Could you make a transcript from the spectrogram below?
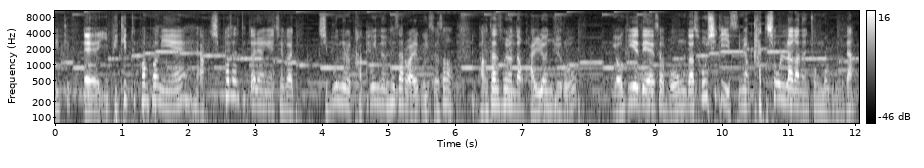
BT, 에, 이 빅히트 컴퍼니의 약 10% 가량의 제가 지분을 갖고 있는 회사로 알고 있어서 방탄소년단 관련주로 여기에 대해서 뭔가 소식이 있으면 같이 올라가는 종목입니다.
